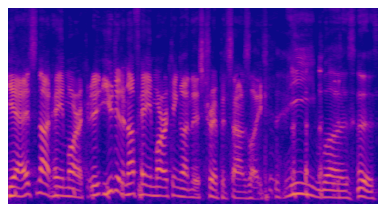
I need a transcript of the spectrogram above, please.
Yeah, it's not hey Mark. You did enough hay marking on this trip, it sounds like. He was.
